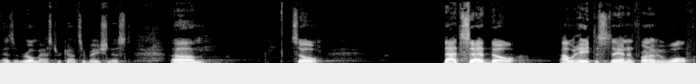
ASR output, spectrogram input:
as a real master conservationist. Um, so, that said, though, I would hate to stand in front of a wolf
